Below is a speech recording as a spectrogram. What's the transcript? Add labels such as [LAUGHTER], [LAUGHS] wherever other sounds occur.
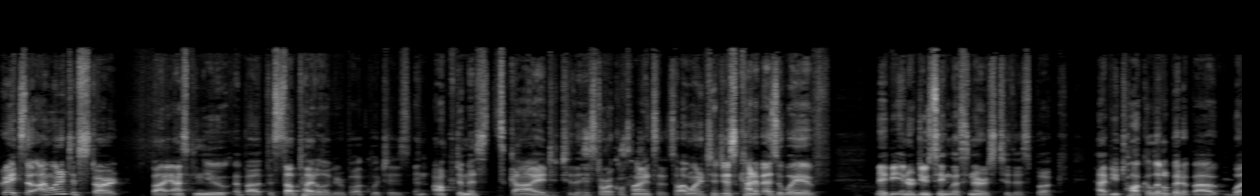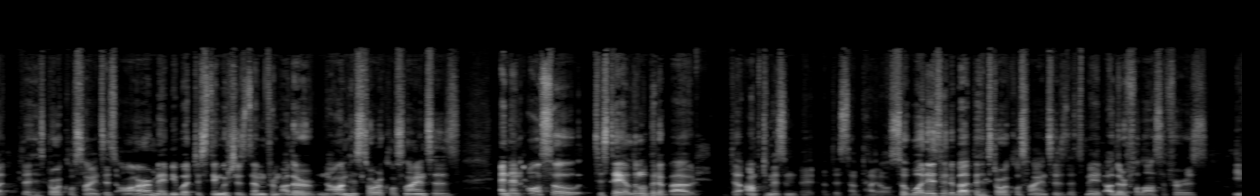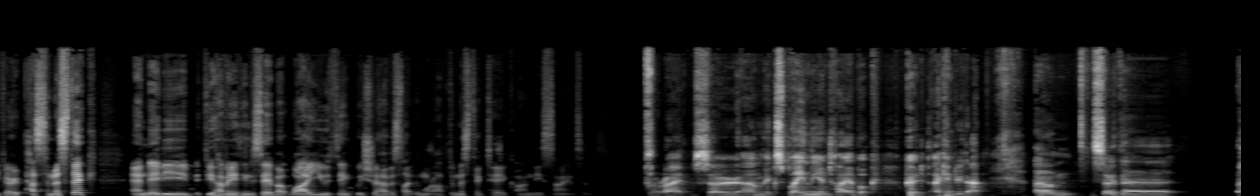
Great. So, I wanted to start by asking you about the subtitle of your book, which is An Optimist's Guide to the Historical Sciences. So I wanted to just kind of, as a way of maybe introducing listeners to this book, have you talk a little bit about what the historical sciences are, maybe what distinguishes them from other non historical sciences, and then also to say a little bit about the optimism bit of the subtitle. So, what is it about the historical sciences that's made other philosophers be very pessimistic? And maybe if you have anything to say about why you think we should have a slightly more optimistic take on these sciences. All right. So um, explain the entire book. Good. I can do that. Um, so the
